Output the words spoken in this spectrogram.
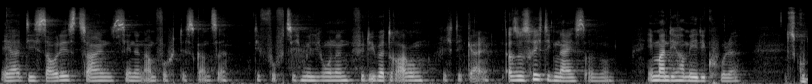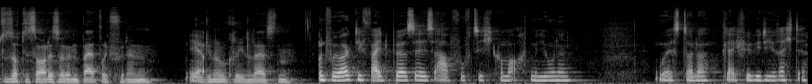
ja, die Saudis zahlen es ihnen einfach das Ganze, die 50 Millionen für die Übertragung, richtig geil. Also es ist richtig nice, also ich meine, die haben eh die Kohle. Es ist gut, dass auch die Saudis einen Beitrag für den Ja. die Ukraine leisten. Und vor allem die Fightbörse ist auch 50,8 Millionen US-Dollar, gleich viel wie die Rechte.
